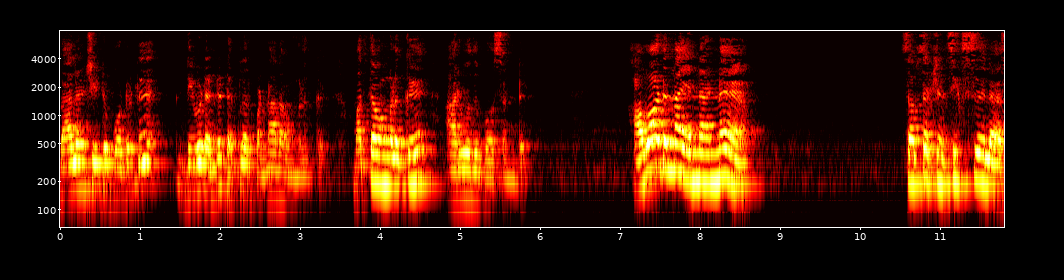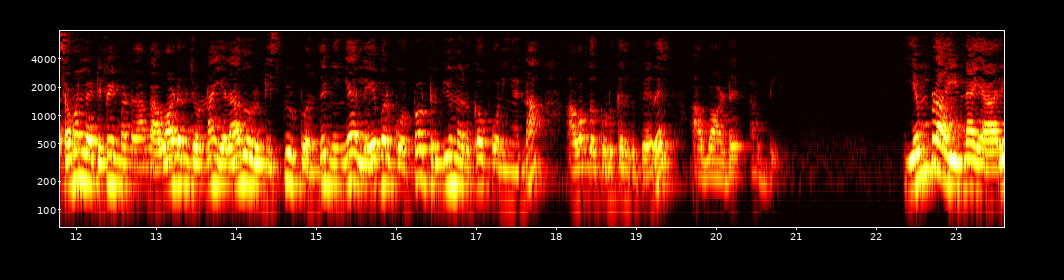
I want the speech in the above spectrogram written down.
பேலன்ஸ் ஷீட்டு போட்டுட்டு டிவிடெண்ட் டிக்ளேர் பண்ணாதவங்களுக்கு மற்றவங்களுக்கு அறுபது பர்சன்ட் அவார்டுன்னா என்னன்னு சப்செக்ஷன் சிக்ஸில் செவனில் டிஃபைன் பண்ணுறாங்க. அவார்டுன்னு சொன்னால் ஏதாவது ஒரு டிஸ்பியூட் வந்து நீங்கள் லேபர் கோர்ட்டோ ட்ரிபியூனலுக்கோ போனீங்கன்னா அவங்க கொடுக்கறதுக்கு பேர் அவார்டு அப்படி. எம்ப்ளாயின்னா யாரு?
